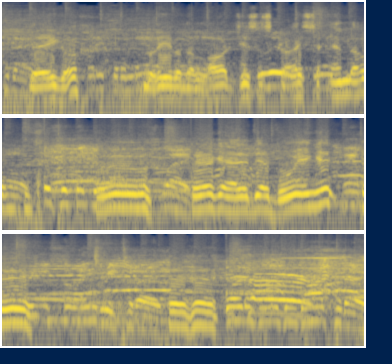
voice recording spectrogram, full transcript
There you go. Believe in the Lord Jesus Christ and uh, uh, uh, the oh, look at it. They're booing it. Man, why are so angry today? Word of God today.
